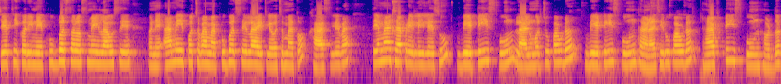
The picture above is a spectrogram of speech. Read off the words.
જેથી કરીને ખૂબ જ સરસ સ્મેલ આવશે અને આમેય પચવામાં ખૂબ જ સહેલા એટલે અજમા તો ખાસ લેવા. તેમાં જ આપણે લઈ લેશું બે ટીસ્પૂન લાલ મરચું પાવડર, બે ટી સ્પૂન ધાણા જીરું પાવડર, હાફ ટીસ્પૂન હળદર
